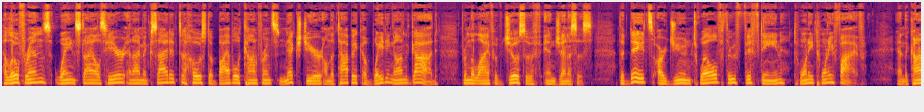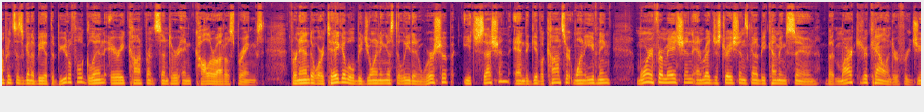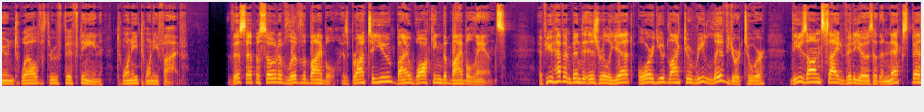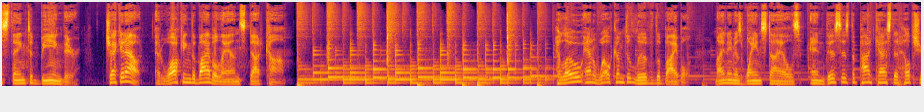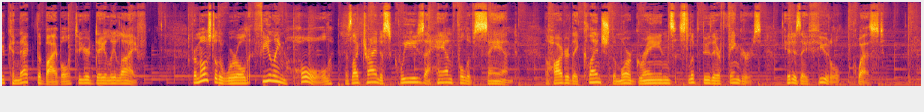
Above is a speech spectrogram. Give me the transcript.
Hello, friends. Wayne Stiles here, and I'm excited to host a Bible conference next year on the topic of waiting on God from the life of Joseph in Genesis. The dates are June 12 through 15, 2025, and the conference is going to be at the beautiful Glen Eyrie Conference Center in Colorado Springs. Fernando Ortega will be joining us to lead in worship each session and to give a concert one evening. More information and registration is going to be coming soon, but mark your calendar for June 12 through 15, 2025. This episode of Live the Bible is brought to you by Walking the Bible Lands. If you haven't been to Israel yet or you'd like to relive your tour, these on site videos are the next best thing to being there. Check it out at walkingthebiblelands.com. Hello and welcome to Live the Bible. My name is Wayne Stiles, and this is the podcast that helps you connect the Bible to your daily life. For most of the world, feeling whole is like trying to squeeze a handful of sand. The harder they clench, the more grains slip through their fingers. It is a futile quest.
